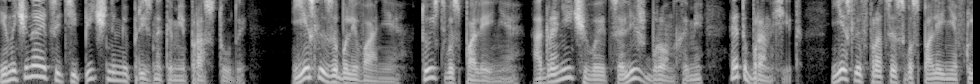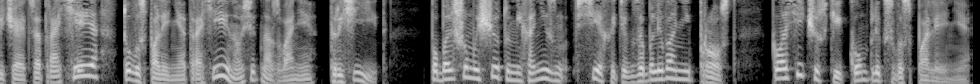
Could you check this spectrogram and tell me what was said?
и начинается типичными признаками простуды – если заболевание, то есть воспаление, ограничивается лишь бронхами, это бронхит. Если в процесс воспаления включается трахея, то воспаление трахеи носит название трахеит. По большому счету механизм всех этих заболеваний прост. Классический комплекс воспаления.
